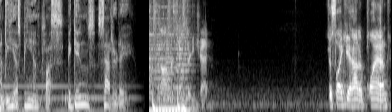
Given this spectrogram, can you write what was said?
and ESPN Plus begins Saturday. On for 630 CHED. Just like you had it planned,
